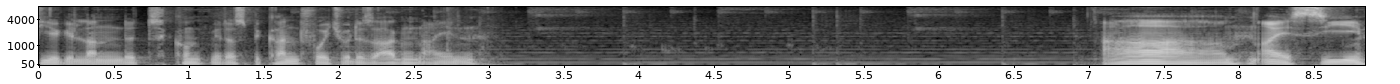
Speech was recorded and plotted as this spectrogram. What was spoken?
Hier gelandet? Kommt mir das bekannt vor? Ich würde sagen, nein. Ah, I see.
